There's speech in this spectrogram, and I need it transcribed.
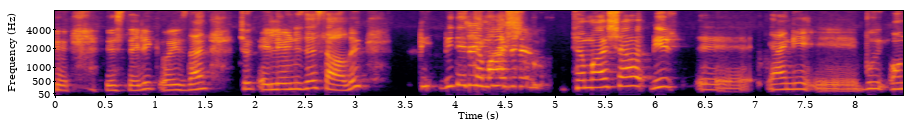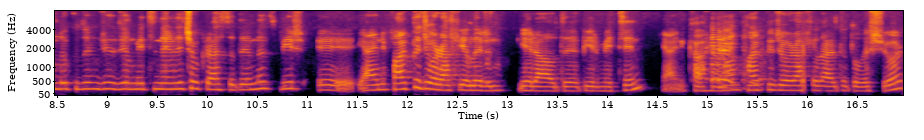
üstelik. O yüzden çok ellerinize sağlık. Bir, bir de temaşa, temaşa bir e, yani e, bu 19. yüzyıl metinlerinde çok rastladığımız bir e, yani farklı coğrafyaların yer aldığı bir metin. Yani kahraman evet. farklı coğrafyalarda dolaşıyor.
